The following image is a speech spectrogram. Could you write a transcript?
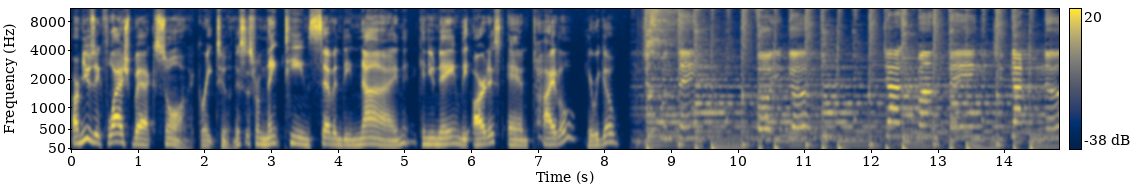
Our music flashback song, a great tune. This is from 1979. Can you name the artist and title? Here we go. Just one thing before you go. Just one thing that you got to know.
